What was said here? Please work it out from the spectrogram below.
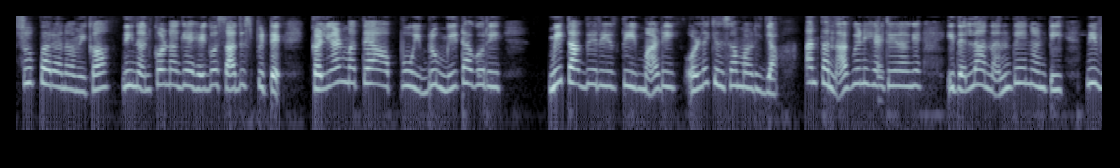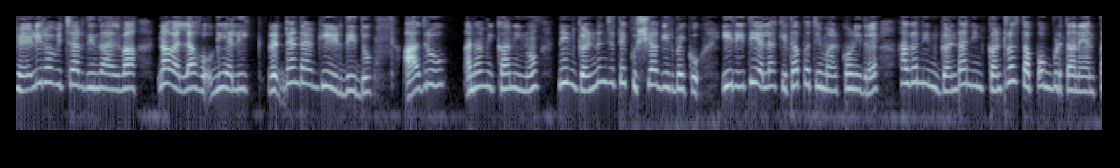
ಸೂಪರ್ ಅನಾಮಿಕಾ, ನೀನ್ ಅನ್ಕೊಂಡಾಗೆ ಹೇಗೋ ಸಾಧಿಸ್ಬಿಟ್ಟೆ. ಕಲ್ಯಾಣ್ ಮತ್ತೆ ಆ ಅಪ್ಪು ಇಬ್ರು ಮೀಟ್ ಆಗೋರಿ ಮೀಟ್ ಆಗದೆ ರೀತಿ ಮಾಡಿ ಒಳ್ಳೆ ಕೆಲಸ ಮಾಡಿದ್ಯಾ? ಅಂತ ನಾಗವೇಣಿ ಹೇಳ್ತಿದಂಗೆ ಇದೆಲ್ಲ ನಂದೇನಂಟಿ ನೀವು ಹೇಳಿರೋ ವಿಚಾರದಿಂದ ಅಲ್ವಾ, ನಾವೆಲ್ಲ ಹೋಗಿ ಅಲ್ಲಿ ರೆಡ್ ಆಗಿ ಹಿಡ್ದಿದ್ದು. ಆದ್ರೂ ಅನಾಮಿಕಾ, ನೀನು ನಿನ್ ಗಂಡನ ಜೊತೆ ಖುಷಿಯಾಗಿರ್ಬೇಕು. ಈ ರೀತಿ ಎಲ್ಲ ಕಿತಾಪತಿ ಮಾಡ್ಕೊಂಡಿದ್ರೆ ಆಗ ನಿನ್ ಗಂಡ ನಿನ್ ಕಂಟ್ರೋಲ್ ತಪ್ಪೋಗ್ಬಿಡ್ತಾನೆ ಅಂತ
